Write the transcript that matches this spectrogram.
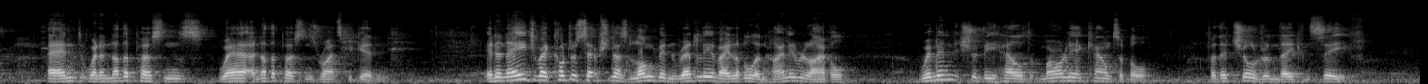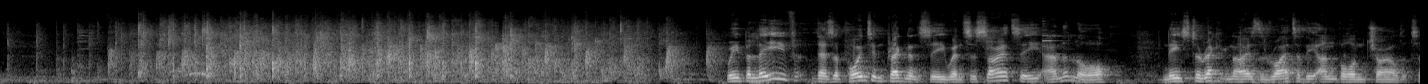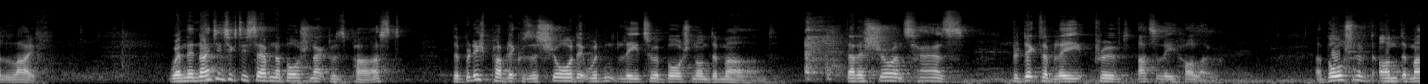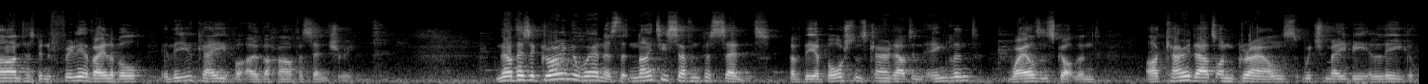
end when another person's, where another person's rights begin. In an age where contraception has long been readily available and highly reliable, women should be held morally accountable for the children they conceive. We believe there's a point in pregnancy when society and the law needs to recognise the right of the unborn child to life. When the 1967 Abortion Act was passed, the British public was assured it wouldn't lead to abortion on demand. That assurance has predictably proved utterly hollow. Abortion on demand has been freely available in the UK for over half a century. Now, there's a growing awareness that 97% of the abortions carried out in England, Wales, and Scotland are carried out on grounds which may be illegal.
